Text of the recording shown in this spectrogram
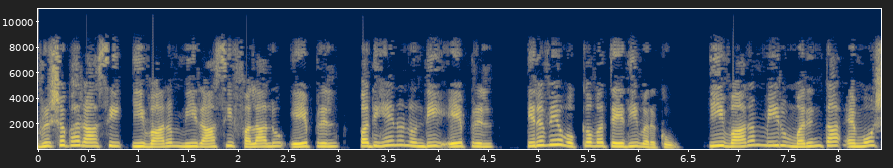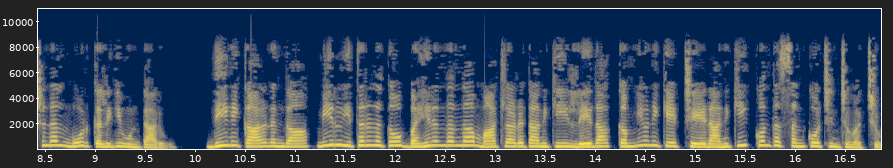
వృషభ రాశి ఈ వారం మీ రాశి ఫలాలు ఏప్రిల్ పదిహేను నుండి ఏప్రిల్ ఇరవై ఒక్కవ తేదీ వరకు. ఈ వారం మీరు మరింత ఎమోషనల్ మూడ్ కలిగి ఉంటారు. దీని కారణంగా మీరు ఇతరులతో బహిరంగంగా మాట్లాడటానికి లేదా కమ్యూనికేట్ చేయడానికి కొంత సంకోచించవచ్చు.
